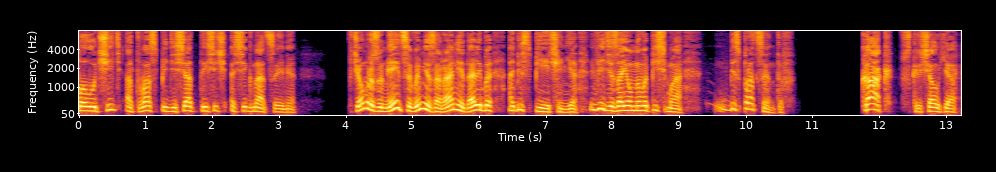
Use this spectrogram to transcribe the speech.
получить от вас 50 тысяч ассигнациями. В чем, разумеется, вы мне заранее дали бы обеспечение в виде заемного письма, без процентов. «Как?» — вскричал я.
